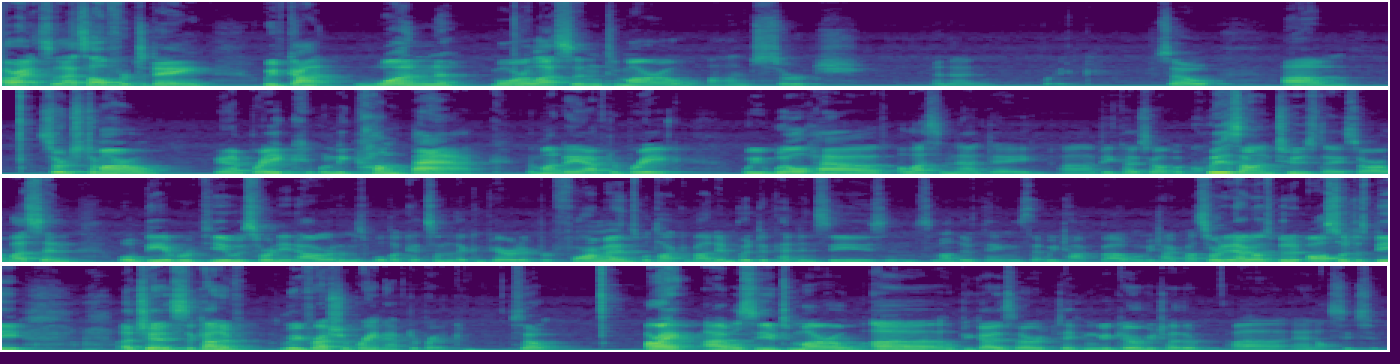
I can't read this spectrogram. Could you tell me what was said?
All right, so that's all for today. We've got one more lesson tomorrow on search and then break. So, um, search tomorrow. We're to break. When we come back, the Monday after break, we will have a lesson that day uh, because you'll have a quiz on Tuesday. So our lesson will be a review of sorting algorithms. We'll look at some of the comparative performance. We'll talk about input dependencies and some other things that we talk about when we talk about sorting algorithms. But it also just be a chance to kind of refresh your brain after break. So, all right, I will see you tomorrow. Uh, hope you guys are taking good care of each other, uh, and I'll see you soon.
